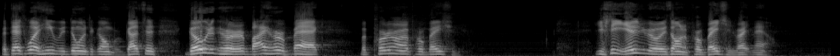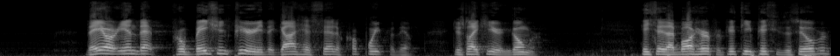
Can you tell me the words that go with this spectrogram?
But that's what he was doing to Gomer. God said, go to her, buy her back, but put her on a probation. You see, Israel is on a probation right now. They are in that probation period that God has set a point for them, just like here in Gomer. He said, I bought her for 15 pieces of silver,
